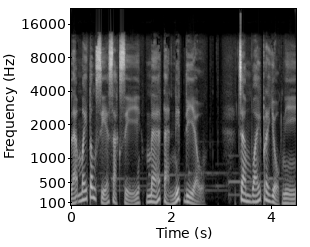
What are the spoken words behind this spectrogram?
และไม่ต้องเสียศักดิ์ศรีแม้แต่นิดเดียวจำไว้ประโยคนี้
